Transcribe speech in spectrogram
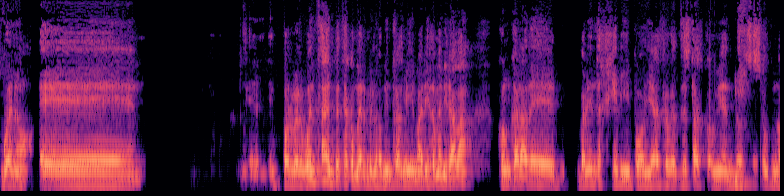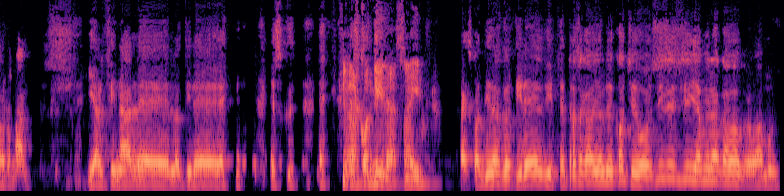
Bueno, eh, por vergüenza empecé a comérmelo, mientras mi marido me miraba con cara de valiente gilipollas, lo que te estás comiendo, es subnormal. Y al final eh, lo tiré, A escondidas, ahí. a escondidas lo tiré, dice, ¿te has sacado ya el bizcocho? Y digo, sí, sí, sí, ya me lo he acabado, pero vamos,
